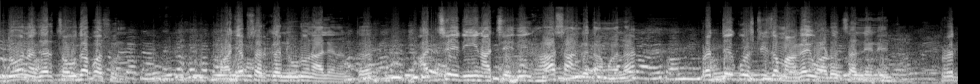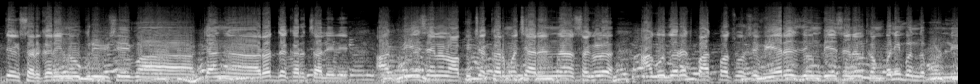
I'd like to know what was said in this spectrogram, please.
दोन हजार चौदापासून भाजप सरकार निवडून आल्यानंतर आजचे दिन आजचे दिन हा सांगत आम्हाला प्रत्येक गोष्टीचं महागाई वाढत चाललेले आहेत प्रत्येक सरकारी नोकरीविषयी मा- त्या रद्द करत चाललेले. आज बी एस एन एल ऑफिसच्या कर्मचाऱ्यांना सगळं अगोदरच पाच पाच वर्ष व्ही आर एस देऊन B S N L company बंद पडली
